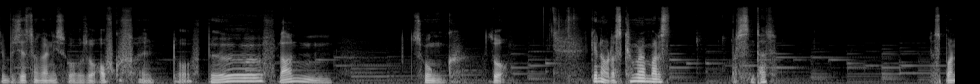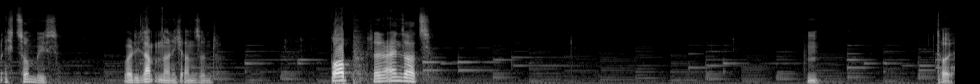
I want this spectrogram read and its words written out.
Ist bis jetzt noch gar nicht so, so aufgefallen. Dorfbepflanzung. So. Genau, das können wir mal das... Was ist denn das? Das spawnen echt Zombies. Weil die Lampen da nicht an sind. Bob, dein Einsatz. Hm. Toll.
